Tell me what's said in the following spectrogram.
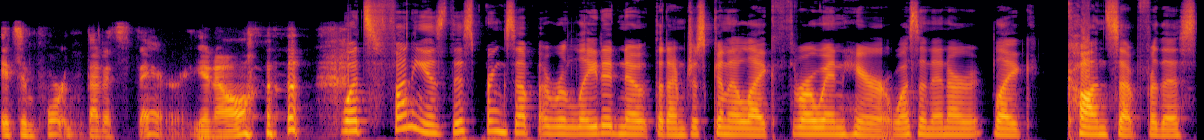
it's important that it's there, you know? What's funny is this brings up a related note that I'm just going to like throw in here. It wasn't in our like concept for this.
